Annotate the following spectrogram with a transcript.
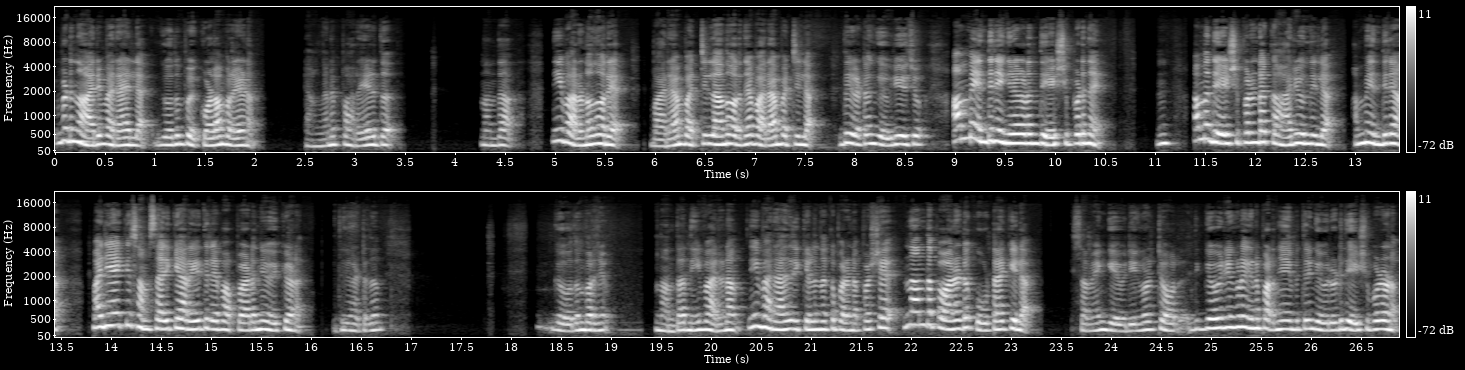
ഇവിടുന്ന് ആരും വരാനില്ല. ഗൗതം പൊയ്ക്കോളാൻ പറയണം. അങ്ങനെ പറയരുത്. നന്ദ നീ വരണമെന്ന് പറയാം. വരാൻ പറ്റില്ല എന്ന് പറഞ്ഞാൽ വരാൻ പറ്റില്ല. ഇത് കേട്ടോ ഗൗരി ചോദിച്ചു അമ്മ എന്തിനാ ഇങ്ങനെ കിടന്ന് ദേഷ്യപ്പെടുന്നേ? അമ്മ ദേഷ്യപ്പെടേണ്ട കാര്യമൊന്നുമില്ല. അമ്മ എന്തിനാ മര്യാദയ്ക്ക് സംസാരിക്കാൻ അറിയത്തില്ലേ? പപ്പാടെന്ന് ചോദിക്കുകയാണ് ഇത് കേട്ടത് ഗൗതം പറഞ്ഞു നന്ദ നീ വരണം. നീ വരാതിരിക്കലെന്നൊക്കെ പറയണം. പക്ഷെ നന്ദ പോകാനായിട്ട് കൂട്ടാക്കിയില്ല. ഈ സമയം ഗൗരിയും കൂടെ ചോർ ഗൗരിയും കൂടെ ഇങ്ങനെ പറഞ്ഞു കഴിയുമ്പോഴത്തേനും ഗൗരിയോട് ദേഷ്യപ്പെടണം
